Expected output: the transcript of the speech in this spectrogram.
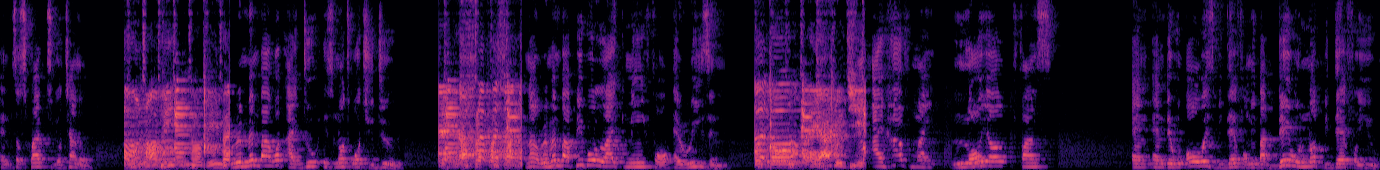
and subscribe to your channel remember what i do is not what you do now remember people like me for a reason I have my loyal fans and and they will always be there for me, but they will not be there for you.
